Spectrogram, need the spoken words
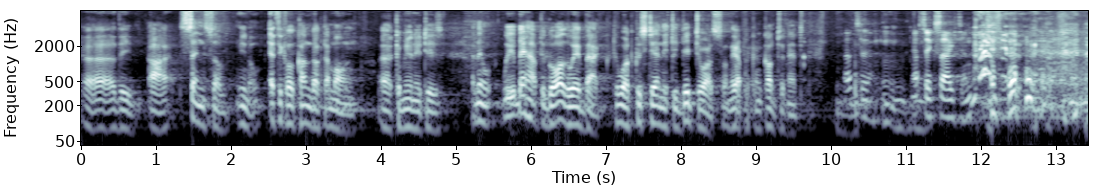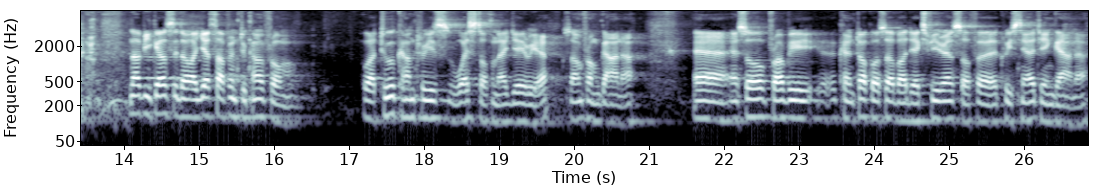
uh, the uh, sense of you know, ethical conduct among uh, communities, I think we may have to go all the way back to what Christianity did to us on the African continent. That's, a, that's exciting. now, because you know, I just happen to come from well, two countries west of Nigeria, so I'm from Ghana. Uh, and so probably uh, can talk also about the experience of uh, Christianity in Ghana.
